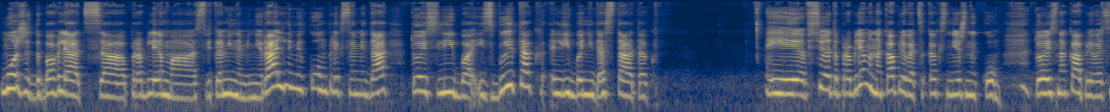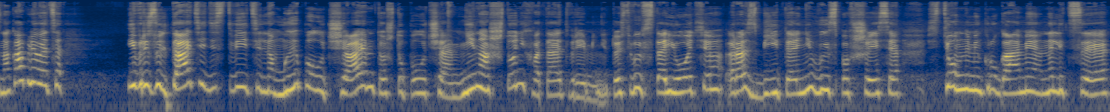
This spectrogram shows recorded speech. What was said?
может добавляться проблема с витаминно-минеральными комплексами, да, то есть либо избыток, либо недостаток и все эта проблема накапливается как снежный ком. То есть накапливается, накапливается, и в результате действительно мы получаем то, что получаем. Ни на что не хватает времени. То есть вы встаете разбитая, не выспавшаяся, с темными кругами на лице,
